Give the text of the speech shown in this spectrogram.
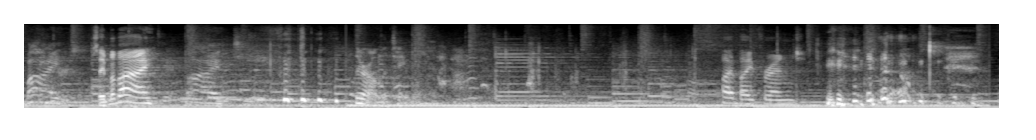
Bye. Say bye bye. Bye. They're on the table. Bye bye, friend.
